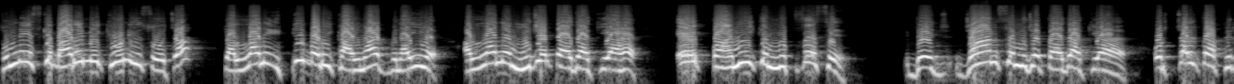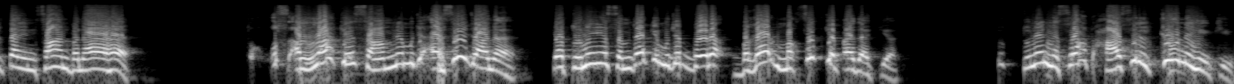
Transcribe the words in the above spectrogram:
تم نے اس کے بارے میں کیوں نہیں سوچا کہ اللہ نے اتنی بڑی کائنات بنائی ہے؟ اللہ نے مجھے پیدا کیا ہے ایک پانی کے نطفے سے، بے جان سے مجھے پیدا کیا ہے اور چلتا پھرتا انسان بنایا ہے۔ تو اس اللہ کے سامنے مجھے ایسے ہی جانا ہے۔ کیا تو نے یہ سمجھا کہ مجھے بغیر مقصد کے پیدا کیا؟ تو تو نے نصیحت حاصل کیوں نہیں کی؟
